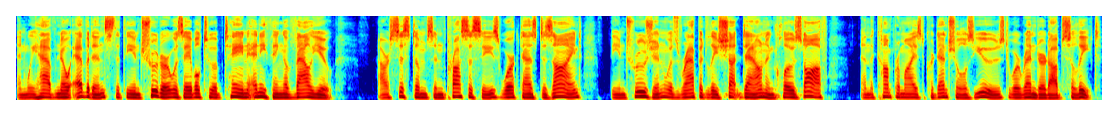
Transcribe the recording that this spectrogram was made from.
and we have no evidence that the intruder was able to obtain anything of value. Our systems and processes worked as designed, the intrusion was rapidly shut down and closed off and the compromised credentials used were rendered obsolete.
